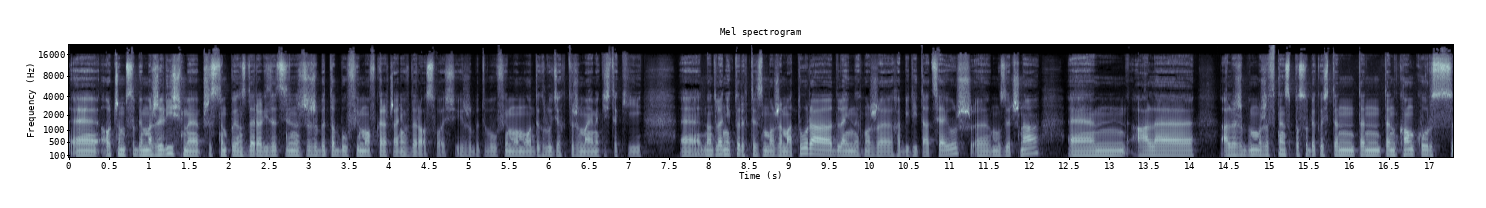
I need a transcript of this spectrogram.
e, o czym sobie marzyliśmy przystępując do realizacji, znaczy, żeby to był film o wkraczaniu w dorosłość i żeby to był film o młodych ludziach, którzy mają jakiś taki, e, no dla niektórych to jest może matura, dla innych może habilitacja już e, muzyczna, ale, ale żeby może w ten sposób jakoś ten, ten, ten konkurs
